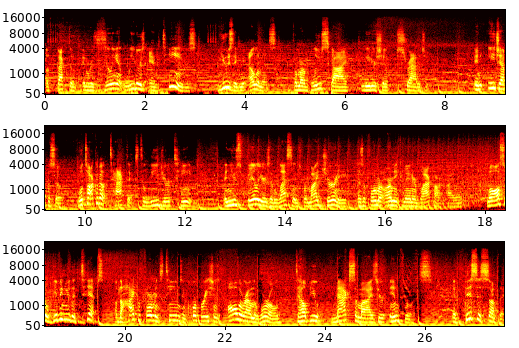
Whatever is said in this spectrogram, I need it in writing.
effective, and resilient leaders and teams using the elements from our Blue Sky leadership strategy. In each episode, we'll talk about tactics to lead your team and use failures and lessons from my journey as a former Army commander and Blackhawk pilot, while also giving you the tips of the high performance teams and corporations all around the world to help you maximize your influence. If this is something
